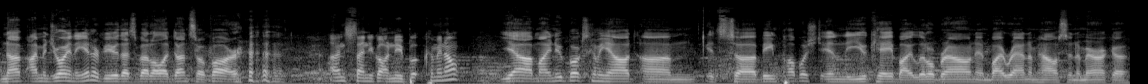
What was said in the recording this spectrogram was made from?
not, I'm enjoying the interview. That's about all I've done so far. I understand you've got a new book coming out. yeah, my new book's coming out. Um, it's uh, being published in the UK by Little Brown and by Random House in America.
